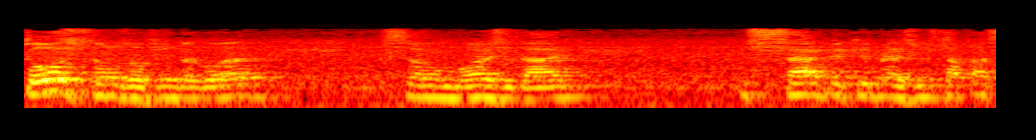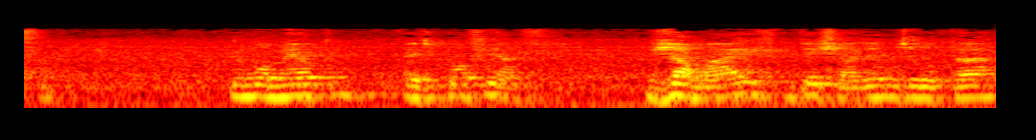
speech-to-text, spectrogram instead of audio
Todos que estamos ouvindo agora são maiores de idade e sabem o que o Brasil está passando. E o momento é de confiança. Jamais deixaremos de lutar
